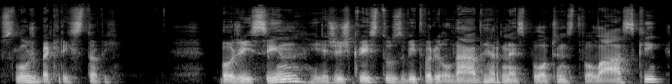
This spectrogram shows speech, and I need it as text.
V službe Kristovi Boží syn Ježiš Kristus vytvoril nádherné spoločenstvo lásky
